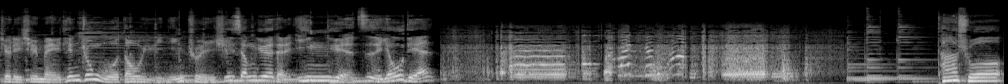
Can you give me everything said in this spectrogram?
这里是每天中午都与您准时相约的音乐自由点。他说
